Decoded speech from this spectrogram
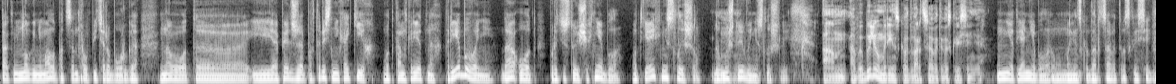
так, ни много ни мало по центру Петербурга, ну вот, э, и опять же, повторюсь, никаких вот конкретных требований, да, от протестующих не было. Вот я их не слышал. Думаю, mm-hmm. что и вы не слышали. А, а вы были у Мариинского дворца в это воскресенье? Нет, я не был у Мариинского дворца в это воскресенье.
